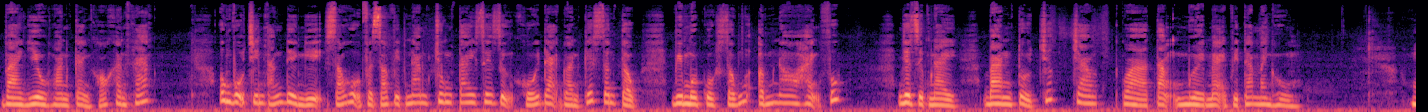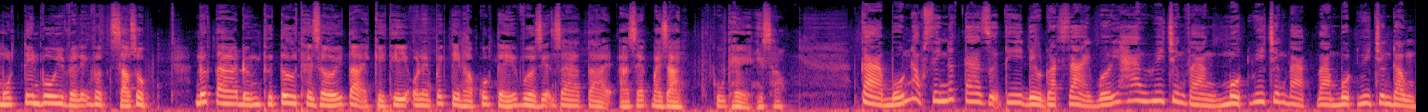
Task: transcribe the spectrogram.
và nhiều hoàn cảnh khó khăn khác. Ông Vũ Chiến Thắng đề nghị Giáo hội Phật giáo Việt Nam chung tay xây dựng khối đại đoàn kết dân tộc vì một cuộc sống ấm no hạnh phúc. Nhân dịp này, ban tổ chức trao quà tặng 10 mẹ Việt Nam anh hùng. Một tin vui về lĩnh vực giáo dục. Nước ta đứng thứ tư thế giới tại kỳ thi Olympic tin học quốc tế vừa diễn ra tại Azerbaijan. Cụ thể như sau. Cả bốn học sinh nước ta dự thi đều đoạt giải với hai huy chương vàng, một huy chương bạc và một huy chương đồng.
